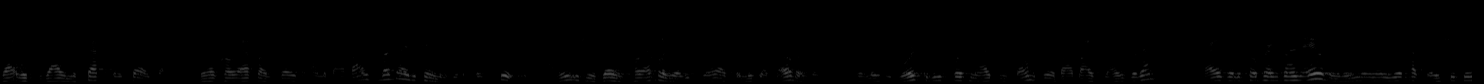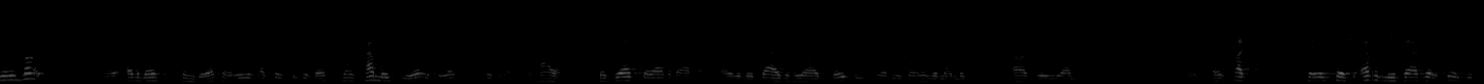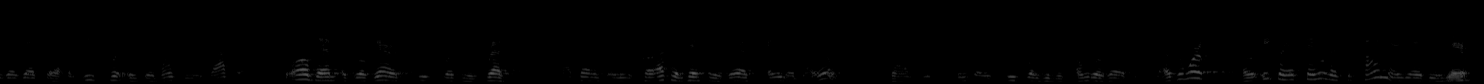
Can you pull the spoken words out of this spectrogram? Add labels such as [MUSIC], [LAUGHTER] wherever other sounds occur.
that which the guy in Masechta says that Nel Echor goes on the Baal Bais, but I Kenu. Yes, that's true. I mean, we should say Kol Echor Yalik Nel Atzel Mikra Garbas, and they make it worse if each person lies for himself instead of Baal Bais lighting for them. Prior to them, so parents line the Arab, and then the Richat she to him votes. Evidence is from there, from Iri Chatzeh Shiti Vos, Nan Kamush, Yorah V'chule, it's interesting, Raya. Kogres Kolech V'echad, a the size of a large date for each and every one of the members of the um, uh, Kolech Each one should be Mizake, to all of them, a Grogeris each person who's present. Now, would you think that if each one gives his own grogeris, it doesn't work? That's the primary way of doing it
